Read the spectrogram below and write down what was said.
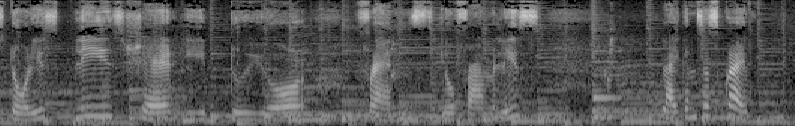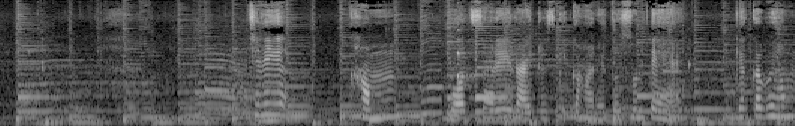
stories please share it to your friends your families like and subscribe चलिए हम बहुत सारे राइटर्स की कहानी तो सुनते हैं। क्या कभी हम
